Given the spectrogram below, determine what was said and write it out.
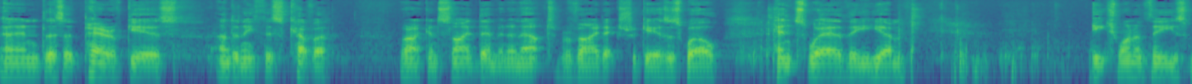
And there's a pair of gears underneath this cover where I can slide them in and out to provide extra gears as well hence where the um, each one of these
